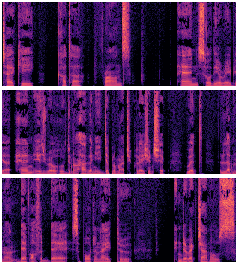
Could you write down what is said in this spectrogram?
Turkey, Qatar, France, and Saudi Arabia and Israel, who do not have any diplomatic relationship with Lebanon. They've offered their support and aid through indirect channels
